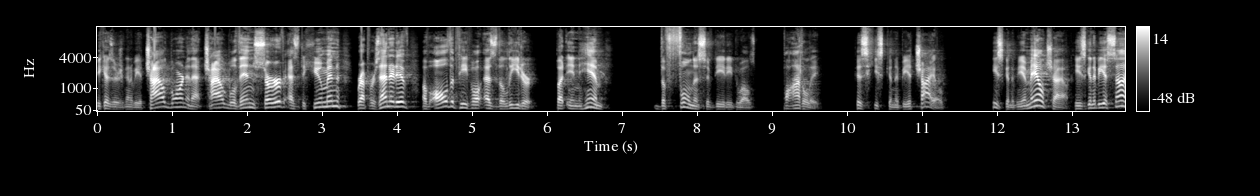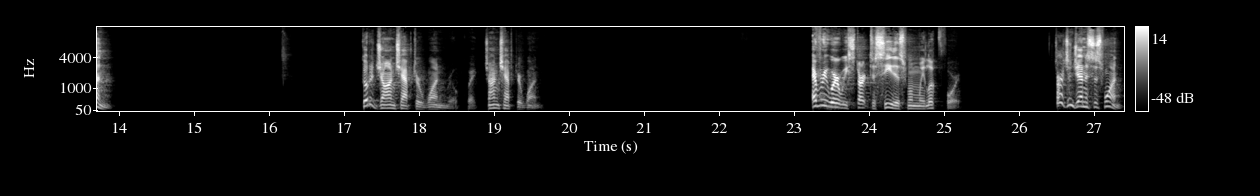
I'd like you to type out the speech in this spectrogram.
because there's going to be a child born, and that child will then serve as the human representative of all the people as the leader. But in him, the fullness of deity dwells bodily because he's going to be a child. He's going to be a male child. He's going to be a son. Go to John chapter 1 real quick. John chapter 1. Everywhere we start to see this when we look for it. Starts in Genesis 1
